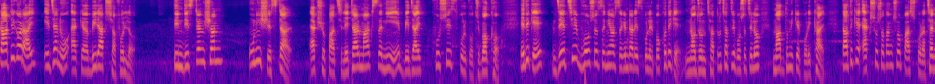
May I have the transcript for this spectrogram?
কাটিগড়ায় এ যেন এক বিরাট সাফল্য। তিন ডিস্টিংশন, উনিশ স্টার, একশো পাঁচ লেটার মার্কস নিয়ে বেজায় খুশি স্কুল কর্তৃপক্ষ। এদিকে, জেছি ঘোষ সিনিয়র সেকেন্ডারি স্কুলের পক্ষ থেকে নজন ছাত্রছাত্রী বসেছিল মাধ্যমিকের পরীক্ষায়। তা থেকে একশো শতাংশ পাশ করেছেন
